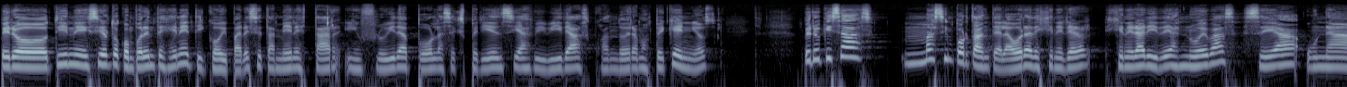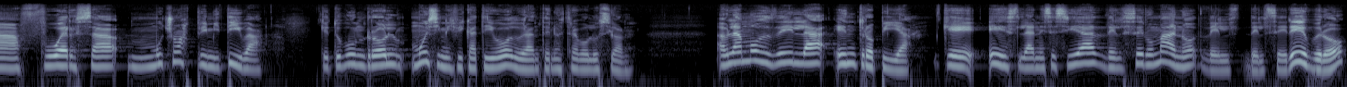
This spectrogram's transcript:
pero tiene cierto componente genético y parece también estar influida por las experiencias vividas cuando éramos pequeños. Pero quizás más importante a la hora de generar, generar ideas nuevas sea una fuerza mucho más primitiva que tuvo un rol muy significativo durante nuestra evolución. Hablamos de la entropía, que es la necesidad del ser humano, del, cerebro,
